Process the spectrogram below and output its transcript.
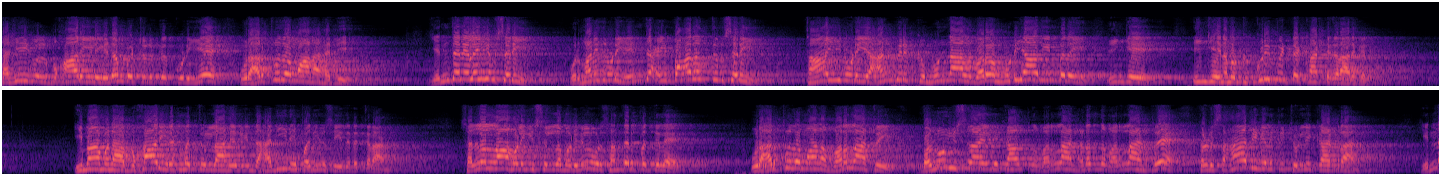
சஹீகுல் புகாரியில் இடம்பெற்றிருக்கக்கூடிய ஒரு அற்புதமான ஹதி எந்த நிலையும் சரி ஒரு மனிதனுடைய எந்த ஐபாதத்தும் சரி தாயினுடைய அன்பிற்கு முன்னால் வர முடியாது என்பதை இங்கே இங்கே நமக்கு குறிப்பிட்ட காட்டுகிறார்கள். இமாமனா புகாரி ரஹ்மத்துல்லாஹி இந்த ஹதீதை பதிவு செய்திருக்கிறாங்க சல்லல்லாஹ் அலைஹி செல்லம் அவர்கள் ஒரு சந்தர்ப்பத்தில் ஒரு அற்புதமான வரலாற்றை பனு இஸ்ராயலுடைய காலத்தில் வரலாறு நடந்த வரலாற்றை தன்னுடைய சஹாபிகளுக்கு சொல்லி காட்டுறான். என்ன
